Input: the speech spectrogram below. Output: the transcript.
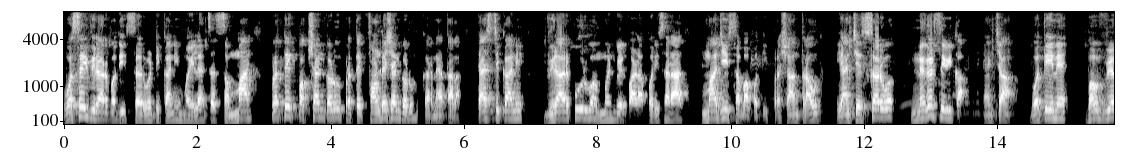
वसई विरारमध्ये सर्व ठिकाणी महिलांचा सन्मान प्रत्येक पक्षांकडून प्रत्येक फाउंडेशनकडून करण्यात आला. त्याच ठिकाणी विरारपूर व मनवेलपाडा परिसरात माजी सभापती प्रशांत राऊत यांचे सर्व नगरसेविका यांच्या वतीने भव्य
